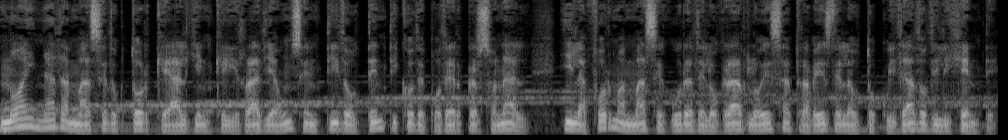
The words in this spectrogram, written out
No hay nada más seductor que alguien que irradia un sentido auténtico de poder personal, y la forma más segura de lograrlo es a través del autocuidado diligente.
